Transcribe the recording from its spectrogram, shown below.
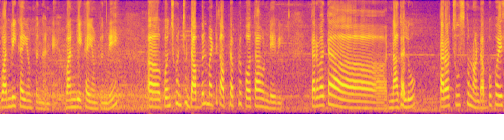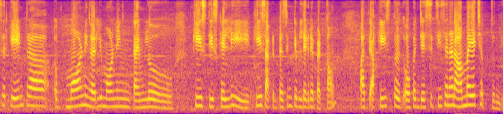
వన్ వీక్ అయి ఉంటుందండి. వన్ వీక్ అయి ఉంటుంది. Uh, కొంచెం కొంచెం డబ్బులు మట్టుకు అప్పుడప్పుడు పోతూ ఉండేవి. తర్వాత uh, నగలు. తర్వాత చూసుకున్నాం. డబ్బు పోయేసరికి ఏంట్రా మార్నింగ్ ఎర్లీ మార్నింగ్ టైంలో కీస్ తీసుకెళ్ళి కీస్ అక్కడ డ్రెస్సింగ్ టేబుల్ దగ్గరే పెడతాం. ఆ కీస్తో ఓపెన్ చేసి తీసానని ఆ అమ్మాయే చెప్తుంది.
